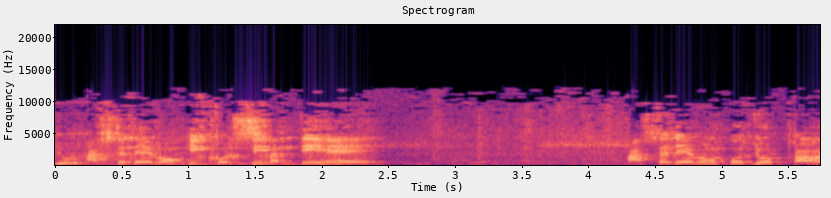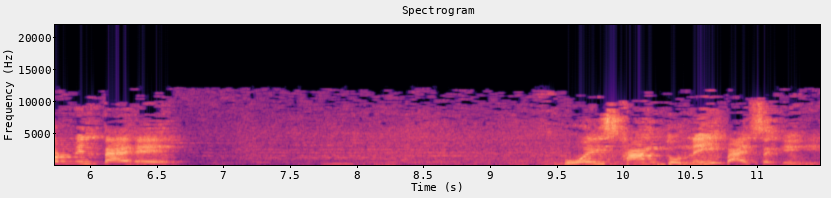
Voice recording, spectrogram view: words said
जो अष्ट देवों की कुर्सी बनती है। अष्ट देवों को जो ठौर मिलता है, वो स्थान तो नहीं पा सकेंगे।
